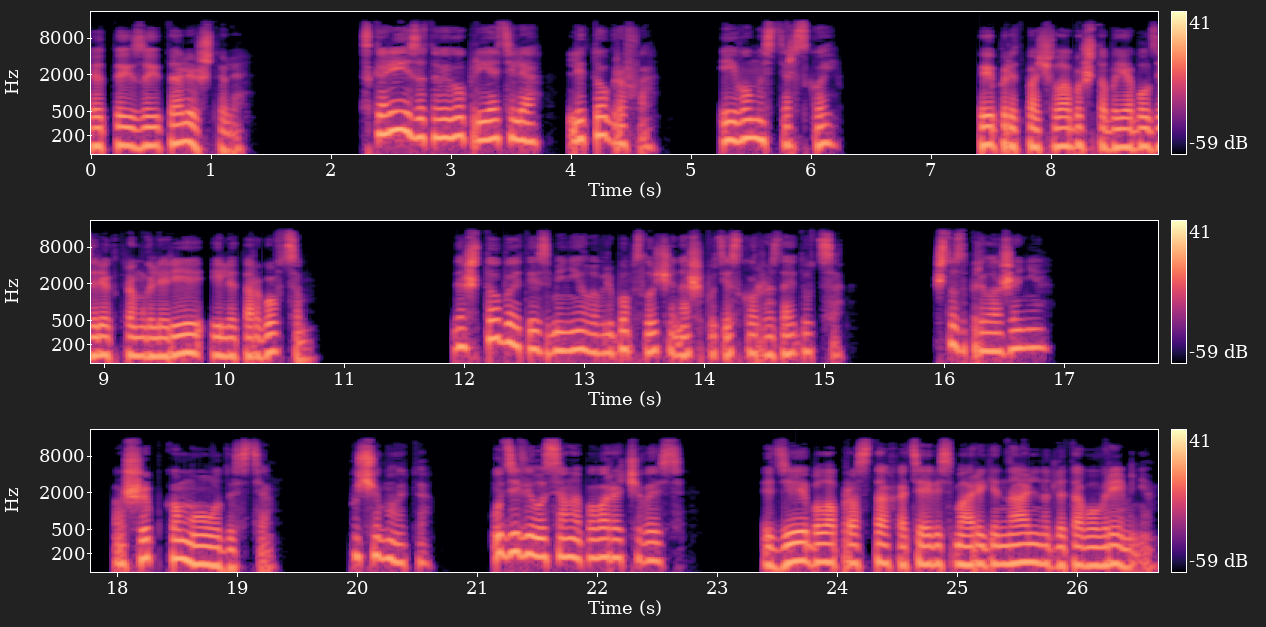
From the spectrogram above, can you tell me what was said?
Это из-за Италии, что ли? Скорее из-за твоего приятеля, литографа, и его мастерской. Ты предпочла бы, чтобы я был директором галереи или торговцем? Да что бы это изменило, в любом случае наши пути скоро разойдутся. Что за приложение? Ошибка молодости. Почему это? Удивилась она, поворачиваясь. Идея была проста, хотя и весьма оригинальна для того времени.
